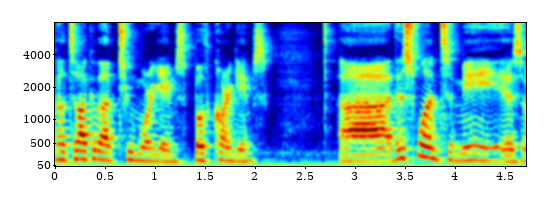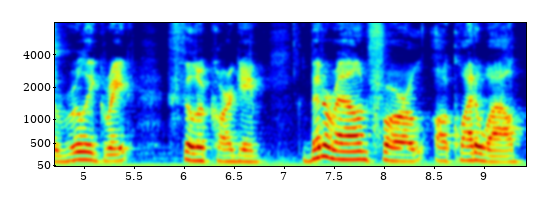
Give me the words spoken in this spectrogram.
I'll talk about two more games, both card games. Uh, this one to me is a really great filler card game been around for quite a while,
